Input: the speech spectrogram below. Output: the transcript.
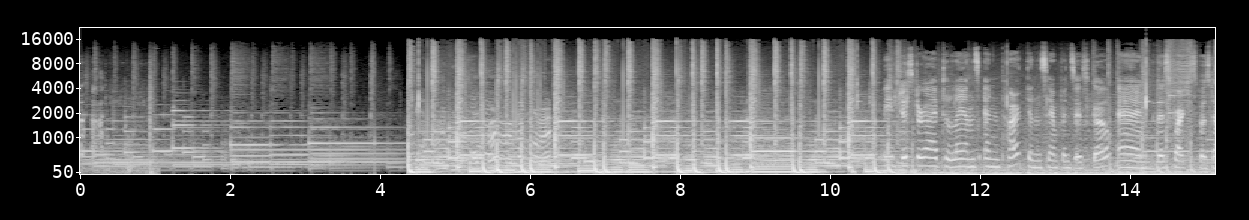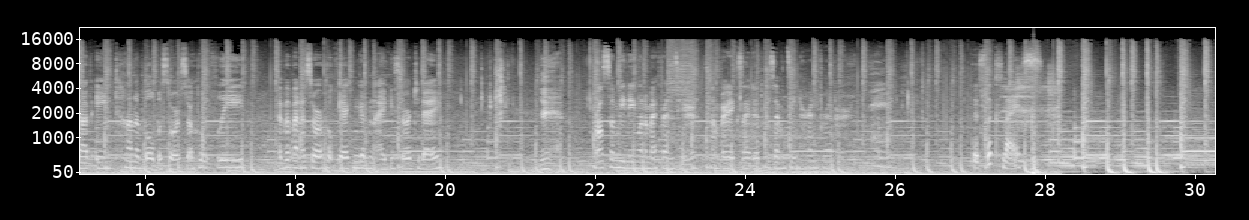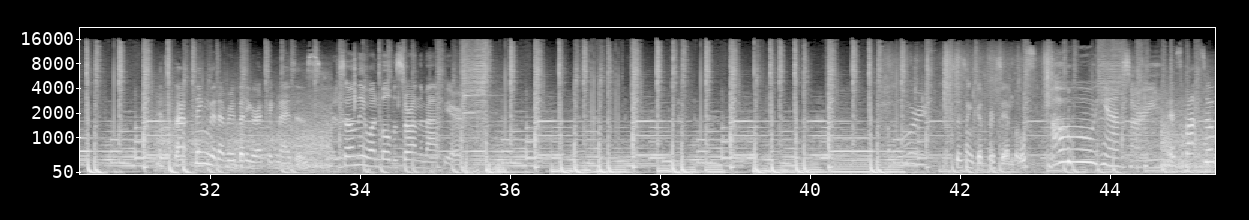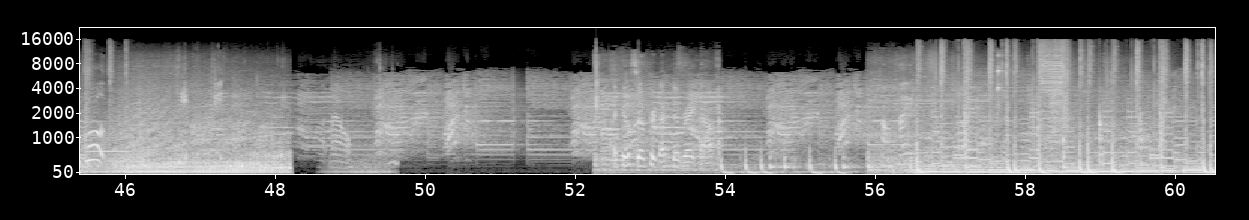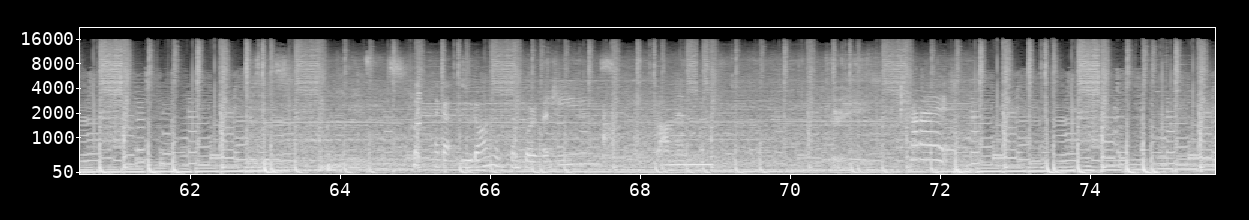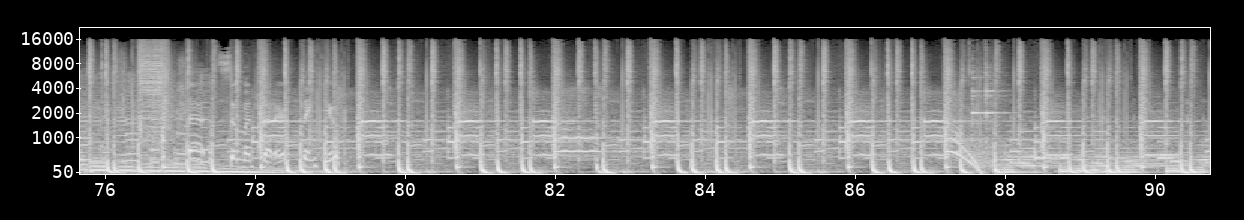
We've just arrived to Land's End Park in San Francisco, and this park is supposed to have a ton of Bulbasaur, so hopefully, I have a Venusaur, hopefully I can get an Ivysaur today. Yeah. We're also meeting one of my friends here, so I'm very excited because I haven't seen her in forever. This looks nice. That thing that everybody recognizes. There's only one Bulbasaur on the map here. This isn't good for sandals. Oh, yeah, sorry. This spot's so cool. Now. I feel so productive right now. Come tight. I got udon with some pork veggies, ramen. That's so much better. Thank you.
